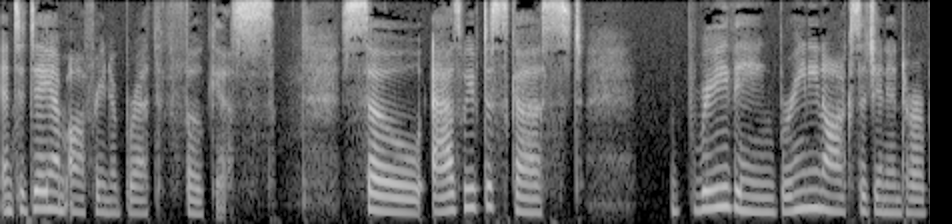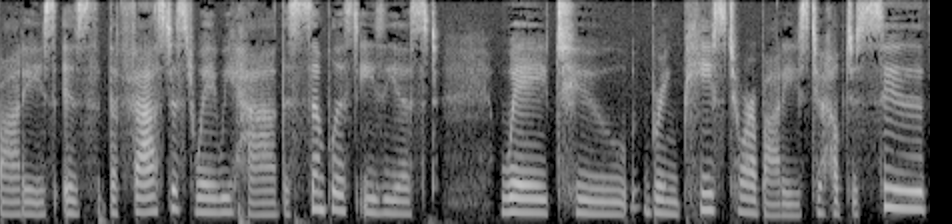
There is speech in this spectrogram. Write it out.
and today I'm offering a breath focus. So, as we've discussed, breathing, bringing oxygen into our bodies is the fastest way we have, the simplest, easiest way to bring peace to our bodies, to help to soothe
